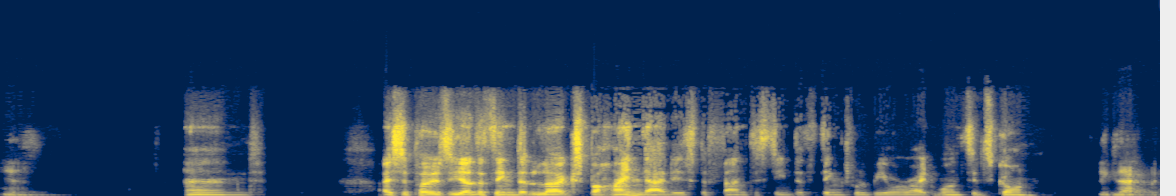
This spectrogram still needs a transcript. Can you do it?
Yes. And I suppose the other thing that lurks behind that is the fantasy that things will be all right once it's gone. Exactly.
